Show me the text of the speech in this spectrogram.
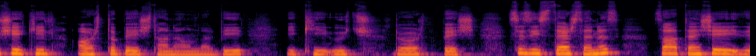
şekil artı 5 tane hanımlar. 1, 2, 3, 4, 5. Siz isterseniz zaten şey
